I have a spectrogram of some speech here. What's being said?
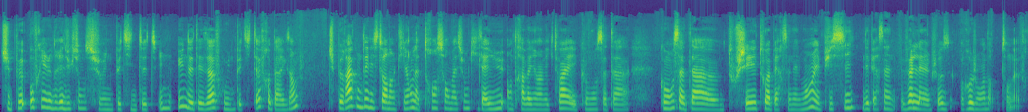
Tu peux offrir une réduction sur une, petite, une, de tes offres ou une petite offre par exemple. Tu peux raconter l'histoire d'un client, la transformation qu'il a eue en travaillant avec toi et comment ça t'a comment ça t'a euh, touché toi personnellement et puis si des personnes veulent la même chose, rejoindre ton offre.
